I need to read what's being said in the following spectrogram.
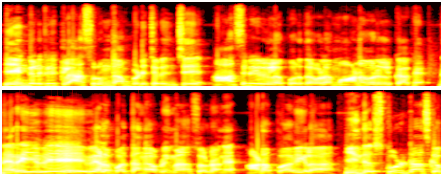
எங்களுக்கு கிளாஸ் ரூம் தான் பிடிச்சிருந்துச்சு. ஆசிரியர்களை பொறுத்தளவுல மாணவர்களுக்காக நிறையவே வேலை பார்த்தாங்க அப்படிங்கிற சொல்றாங்க. அடப்பாவிகளா இந்த ஸ்கூல் டாஸ்கை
